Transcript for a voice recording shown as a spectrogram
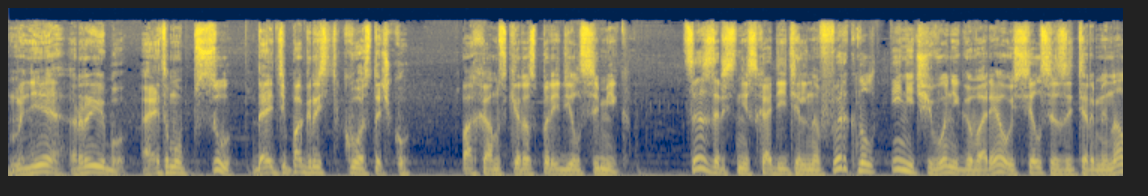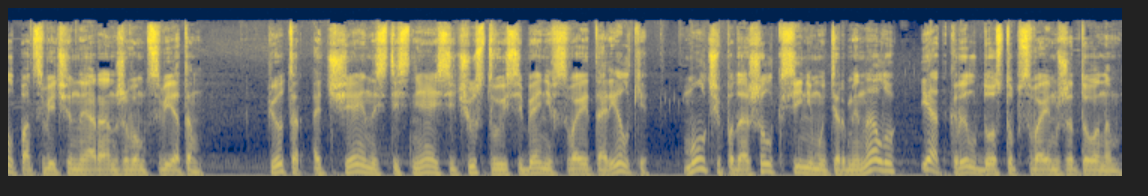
«Мне рыбу, а этому псу дайте погрызть косточку», – по-хамски распорядился Мик. Цезарь снисходительно фыркнул и, ничего не говоря, уселся за терминал, подсвеченный оранжевым цветом. Петр, отчаянно стесняясь и чувствуя себя не в своей тарелке, молча подошел к синему терминалу и открыл доступ своим жетонам.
